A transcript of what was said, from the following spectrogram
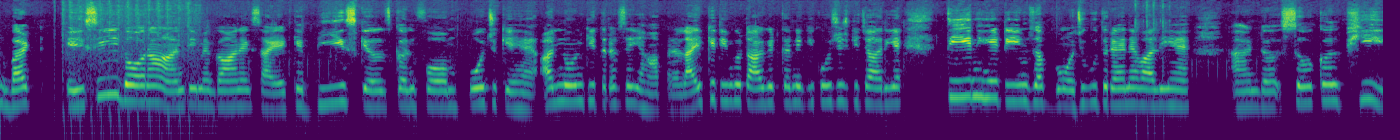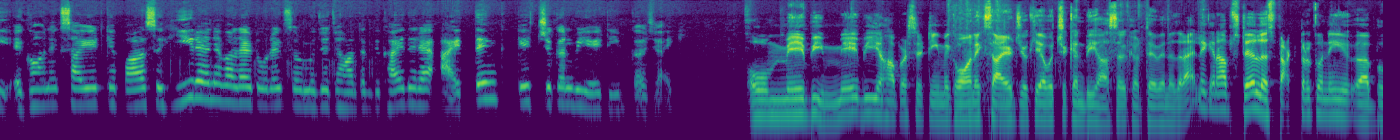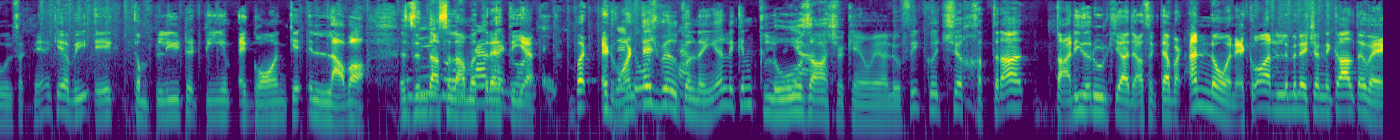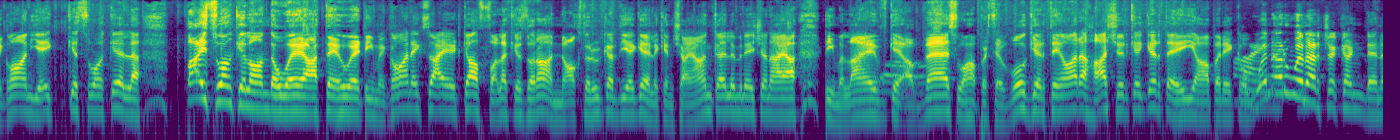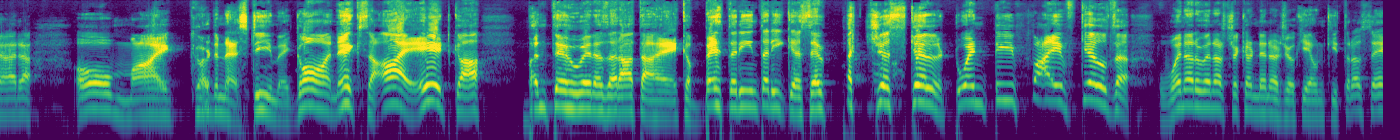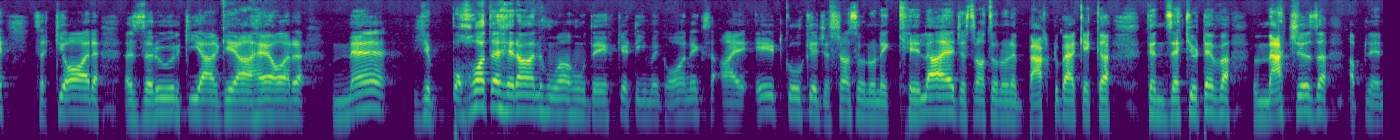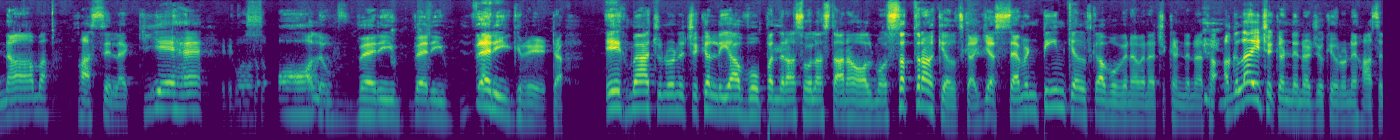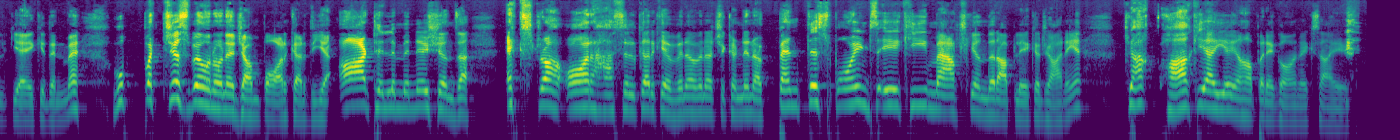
बट इसी दौरान टीम गान साइड के 20 किल्स कंफर्म हो चुके हैं। अननोन की तरफ़ से यहाँ पर लाइव की टीम को टारगेट करने की कोशिश की जा रही है। तीन ही टीम्स अब मौजूद रहने वाली हैं। एंड सर्कल uh, भी एगॉनिक साइड के पास ही रहने वाला है टोरेक्स और मुझे जहाँ तक दिखाई दे रहा है आई थिंक कि चिकन भी ये टीम कर जाएगी। ओ मे बी मे बी यहाँ पर से टीम एक साइड जो कि है वो चिकन भी हासिल करते हुए नज़र आए लेकिन आप स्टिल इस फैक्टर को नहीं भूल सकते हैं कि अभी एक कंप्लीट टीम एगॉन के अलावा ज़िंदा सलामत रहती है। बट एडवांटेज बिल्कुल नहीं है लेकिन क्लोज आ चुके हुए लूफी कुछ खतरा तारी ज़रूर किया जा सकता है बट अननोन एक और एलिमिनेशन निकालते हुए एगॉन ये इक्कीसवां किल बाईसवां किल ऑन द वे आते हुए टीम एगॉन एक्साइड का फलक इस दौरान नॉक ज़रूर कर दिया गया लेकिन शायान का एलिमिनेशन आया। टीम अलाइव के अवैस वहाँ पर से वो गिरते हैं और हाशिर के गिरते ही यहाँ पर एक winner winner chicken dinner oh my goodness team Aegon X I eight का बनते हुए नज़र आता है। एक बेहतरीन तरीके से 25 kill 25 kills winner winner chicken dinner जो कि उनकी तरफ़ से सिक्योर ज़रूर किया गया है। और मैं ये बहुत हैरान हुआ हूँ देख के टीम एगोनिक्स आई एट को कि जिस तरह से उन्होंने खेला है, जिस तरह से उन्होंने बैक टू बैक एक कंजेक्यूटिव मैचेस अपने नाम हासिल किए हैं। It was all very very very great एक मैच उन्होंने चिकन लिया, वो पंद्रह, सोलह, सतारह ऑलमोस्ट सत्रह किल्स का। यस सेवनटीन किल्स का वो विना विना चिकन डिनर था। अगला ही चिकन डिनर जो कि उन्होंने हासिल किया एक ही दिन में, वो पच्चीस पे उन्होंने जंप और कर दिया। आठ एलिमिनेशन एक्स्ट्रा और हासिल करके विना विना चिकन डिनर पैंतीस पॉइंट्स एक ही मैच के अंदर आप लेकर जा रहे हैं। क्या खा के है यहाँ पर एक ऑन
